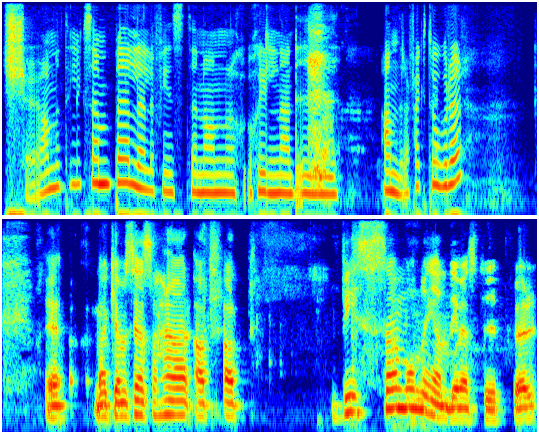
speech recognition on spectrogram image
kön till exempel, eller finns det någon skillnad i andra faktorer? Eh, man kan väl säga så här att, att vissa monogena diabetestyper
